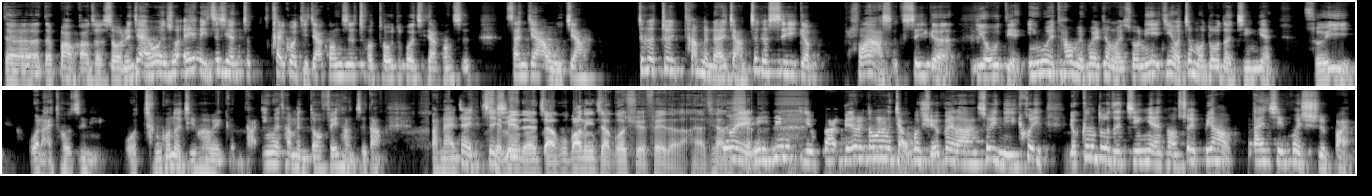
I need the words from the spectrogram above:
的的报告的时候，人家也问说：“哎，你之前开过几家公司，投投资过几家公司？三家、五家？”这个对他们来讲，这个是一个 plus，是一个优点，因为他们会认为说你已经有这么多的经验，所以我来投资你，我成功的机会会更大，因为他们都非常知道。本来在前面的人缴过，帮你缴过学费的了，还要这样。对你已经有把别人都让缴过学费啦，所以你会有更多的经验哈，所以不要担心会失败，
